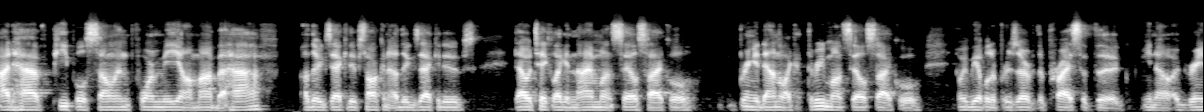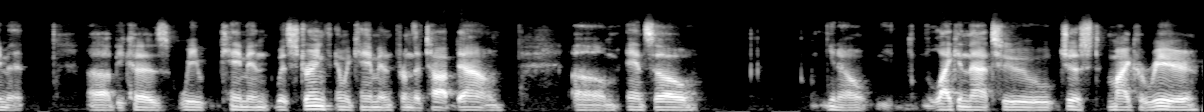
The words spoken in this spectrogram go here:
I'd have people selling for me on my behalf, other executives talking to other executives. That would take like a nine month sales cycle, bring it down to like a three month sales cycle, and we'd be able to preserve the price of the, you know, agreement uh, because we came in with strength and we came in from the top down. Um, and so, you know, liken that to just my career,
